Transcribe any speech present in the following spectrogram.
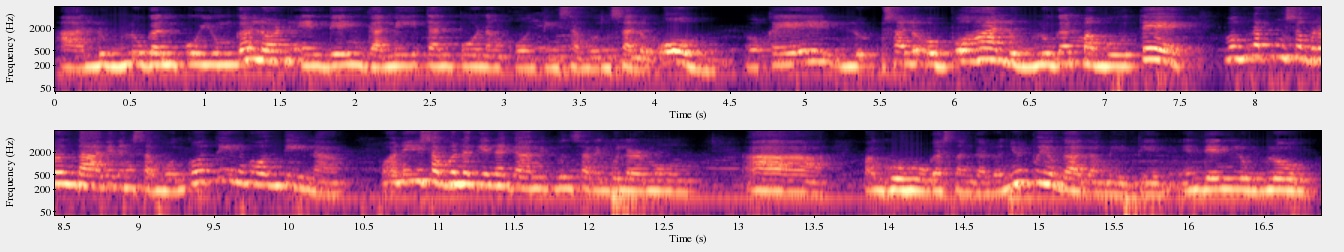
uh, luglugan po yung galon, and then gamitan po ng konting sabon sa loob. Okay? Sa loob po ha, luglugan mabuti. Huwag na pong sobrang dami ng sabon, konti lang, konti lang. Kung ano yung sabon na ginagamit mo sa regular mong uh, paghuhugas ng galon, yun po yung gagamitin. And then luglog.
